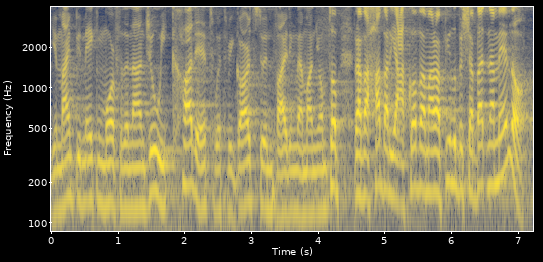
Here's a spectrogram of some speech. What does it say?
you might be making more for the non-Jew, we cut it with regards to inviting them on Yom Tov. Rav Habar Yaakov Amar afilu b'Shabbat namelo.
